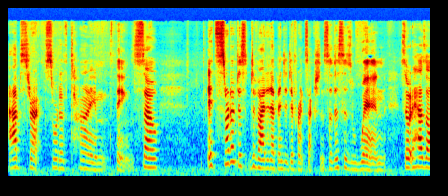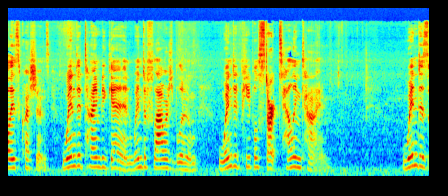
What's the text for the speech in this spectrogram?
abstract sort of time things. So it's sort of just divided up into different sections. So this is when. So it has all these questions. When did time begin? When do flowers bloom? When did people start telling time? When does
